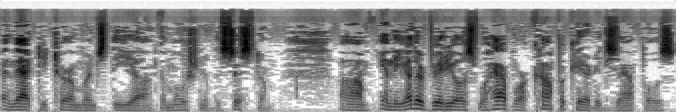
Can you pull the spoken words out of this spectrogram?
and that determines the, uh, the motion of the system. Um, in the other videos, we'll have more complicated examples,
